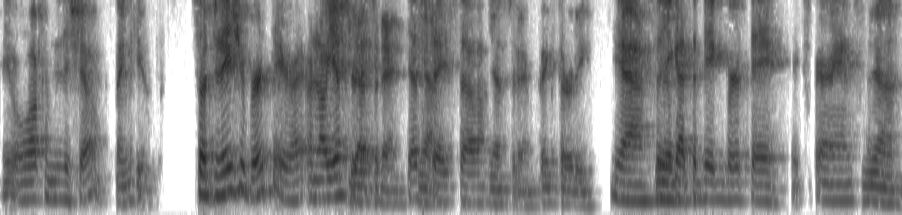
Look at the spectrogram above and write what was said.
You're welcome to the show. thank you. So today's your birthday, right? Oh, no, yesterday. Yesterday. Yesterday. So Yesterday. Big 30. yeah. So Yeah. you got the big birthday experience. Yeah.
